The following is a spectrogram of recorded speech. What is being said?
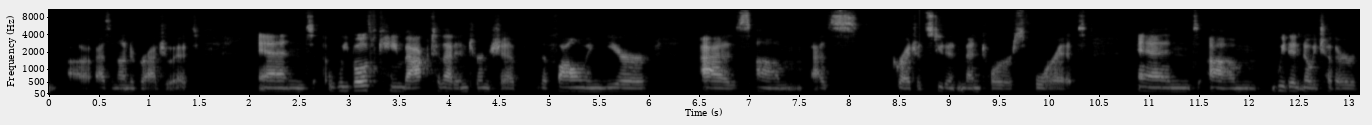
uh, as an undergraduate. And we both came back to that internship the following year as um, as graduate student mentors for it. And um, we didn't know each other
